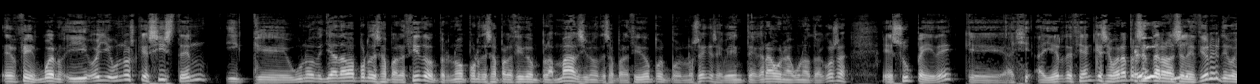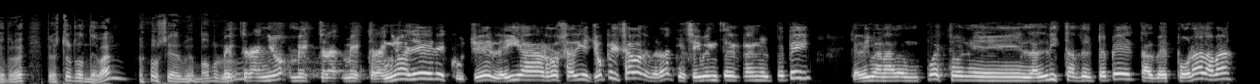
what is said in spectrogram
En fin, bueno, y oye, unos que existen y que uno ya daba por desaparecido, pero no por desaparecido en plan mal, sino desaparecido, pues, pues no sé, que se había integrado en alguna otra cosa. Es UPyD, que ayer decían que se van a presentar a las elecciones. Digo, pero, pero ¿estos dónde van? o sea, vamos. Me extrañó, me, me extrañó ayer, escuché, leía a Rosa Díez. Yo pensaba de verdad que se iba a integrar en el PP, que le iban a dar un puesto en las listas del PP, tal vez por Álava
